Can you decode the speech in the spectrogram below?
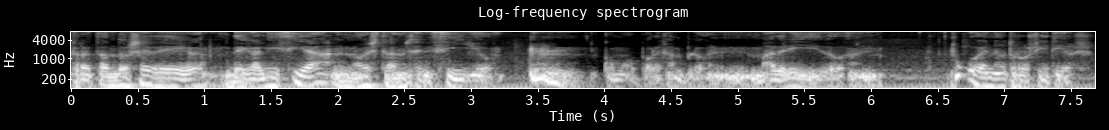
tratándose de, de, Galicia no es tan sencillo como por ejemplo en Madrid o en otros sitios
